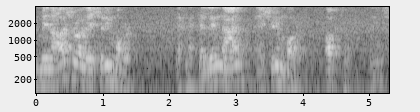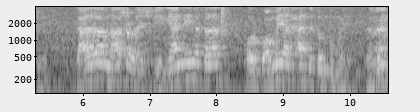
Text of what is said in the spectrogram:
من 10 ل 20 مرة. إحنا اتكلمنا عن 20 مرة أكتر من 20 تعالى بقى من 10 ل 20 يعني إيه مثلا؟ 400 لحد 800 تمام؟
